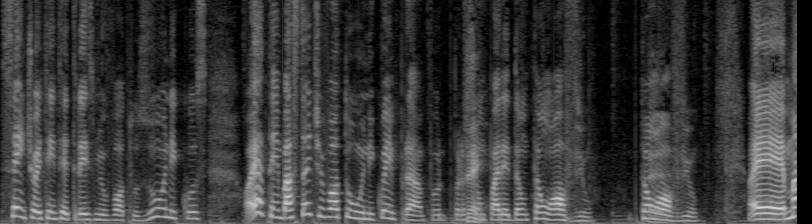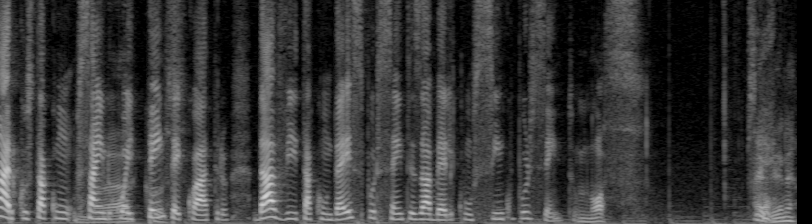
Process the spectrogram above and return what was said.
183 mil votos únicos. Olha, tem bastante voto único, hein, pra, pra, pra ser um paredão tão óbvio. Tão É. óbvio. É, Marcos tá com, saindo com Marcos. 84. Davi tá com 10%. Isabelle com 5%. Nossa. Pra Você É. vê, né?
